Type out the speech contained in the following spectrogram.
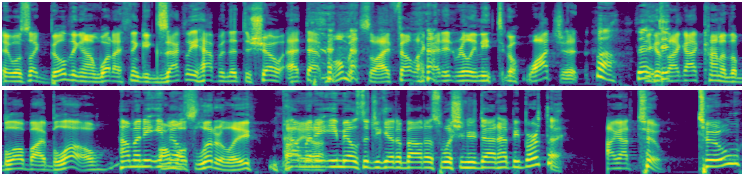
It was like building on what I think exactly happened at the show at that moment. so I felt like I didn't really need to go watch it. Well, th- because did- I got kind of the blow by blow. How many emails- Almost literally. How many uh, emails did you get about us wishing your dad happy birthday? I got two. Two.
